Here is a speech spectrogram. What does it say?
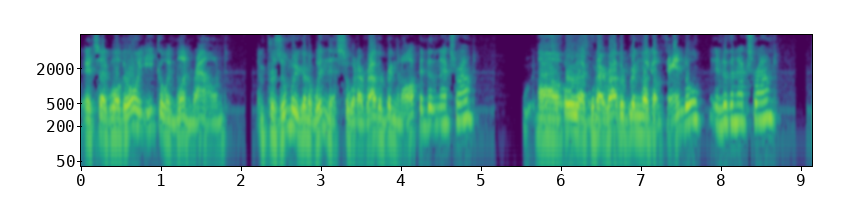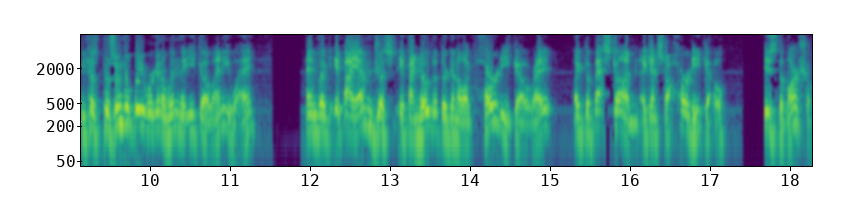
it's like, well, they're only ecoing one round, and presumably you're going to win this. So would I rather bring an op into the next round? Uh, a- or like, would I rather point. bring like a vandal into the next round? Because presumably we're gonna win the eco anyway. And like, if I am just if I know that they're gonna like hard eco, right? Like the best gun against a hard eco is the marshal.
